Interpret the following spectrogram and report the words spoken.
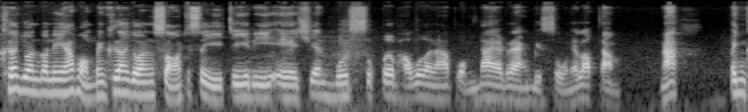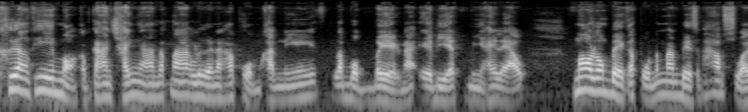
เครื่องยนต์ตัวนี้ครับผมเป็นเครื่องยนต์ 2.4 GD Asian Boost Super Power นะครับผมได้แรงบิดสูงในรอบต่ำนะ เป็นเครื่องที่เหมาะกับการใช้งานมากๆเลยนะครับผมคันนี้ระบบเบรกนะ ABS มีให้แล้วหม้อลงเบรกกระปุกน้ำมันเบรกสภาพสวย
